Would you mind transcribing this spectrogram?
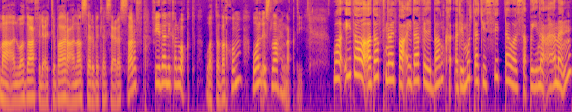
مع الوضع في الاعتبار عناصر مثل سعر الصرف في ذلك الوقت والتضخم والإصلاح النقدي. وإذا أضفنا الفائدة في البنك لمدة 76 عاما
